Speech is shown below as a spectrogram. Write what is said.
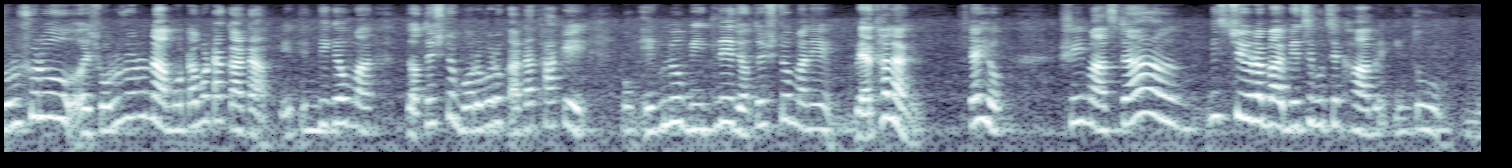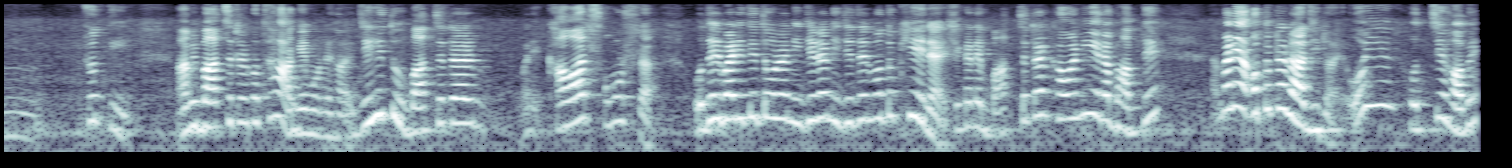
সরু সরু সরু সরু না, মোটা মোটা কাটা। পেটের দিকেও যথেষ্ট বড় বড় কাটা থাকে এবং এগুলো বিঁধলে যথেষ্ট মানে ব্যথা লাগে। যাই হোক সেই মাছটা নিশ্চয়ই ওরা বেছে বুছে খাওয়াবে কিন্তু সত্যি আমি বাচ্চাটার কথা আগে মনে হয়। যেহেতু বাচ্চাটার মানে খাওয়ার সমস্যা, ওদের বাড়িতে তো ওরা নিজেরা নিজেদের মতো খেয়ে নেয়, সেখানে বাচ্চাটার খাওয়া নিয়ে এরা ভাবতে মানে অতটা রাজি নয়। ওই হচ্ছে হবে,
